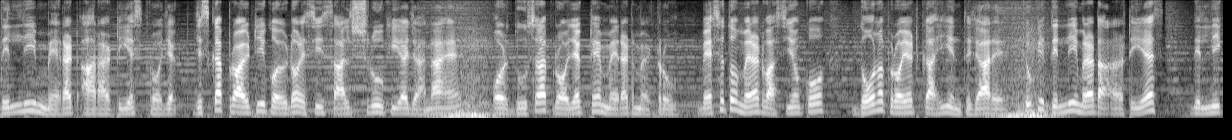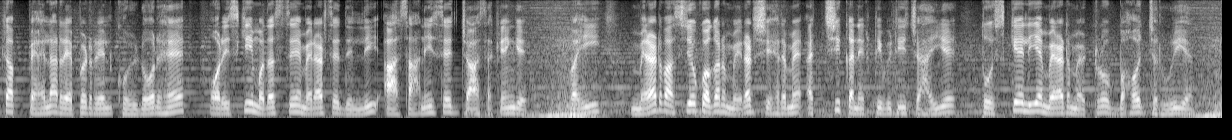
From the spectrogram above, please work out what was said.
दिल्ली मेरठ आरआरटीएस प्रोजेक्ट, जिसका प्रायोरिटी कॉरिडोर इसी साल शुरू किया जाना है, और दूसरा प्रोजेक्ट है मेरठ मेट्रो। वैसे तो मेरठ वासियों को दोनों प्रोजेक्ट का ही इंतज़ार है, क्योंकि दिल्ली मेरठ आरआरटीएस दिल्ली का पहला रैपिड रेल कॉरिडोर है, और इसकी मदद से मेरठ से दिल्ली आसानी से जा सकेंगे। वहीं मेरठ वासियों को अगर मेरठ शहर में अच्छी कनेक्टिविटी चाहिए तो इसके लिए मेरठ मेट्रो बहुत ज़रूरी है।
